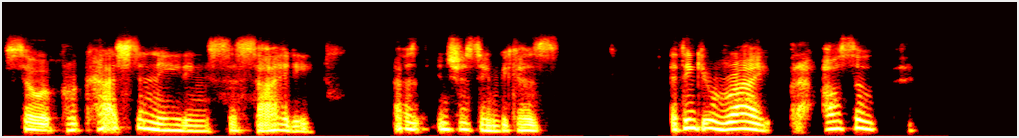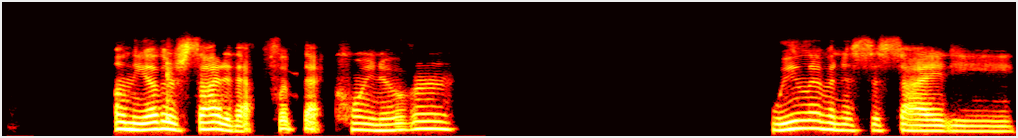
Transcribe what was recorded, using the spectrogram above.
so a procrastinating society. That was interesting because I think you're right, but also on the other side of that, flip that coin over. We live in a society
